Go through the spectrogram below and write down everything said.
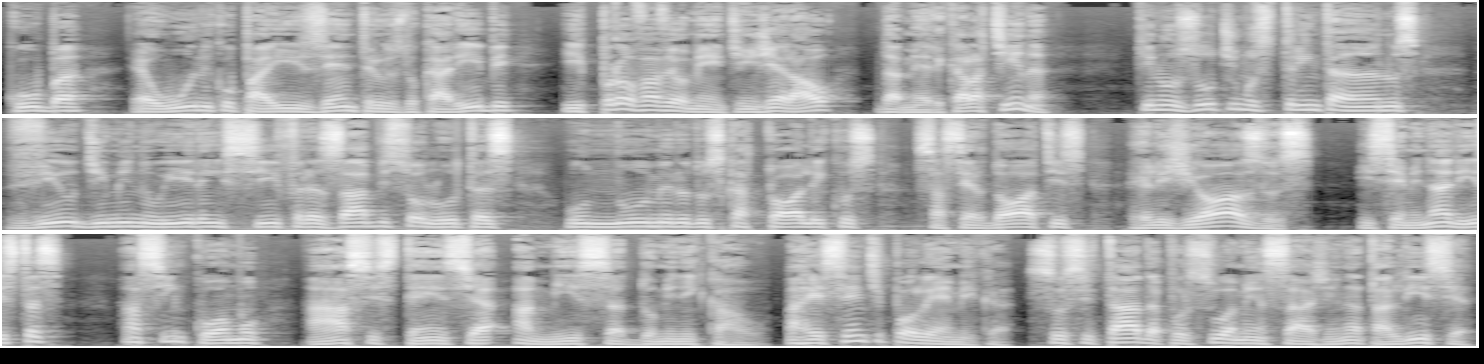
Cuba é o único país entre os do Caribe e provavelmente em geral da América Latina que nos últimos 30 anos viu diminuir em cifras absolutas o número dos católicos, sacerdotes, religiosos e seminaristas, assim como a assistência à missa dominical. A recente polêmica, suscitada por sua mensagem natalícia,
